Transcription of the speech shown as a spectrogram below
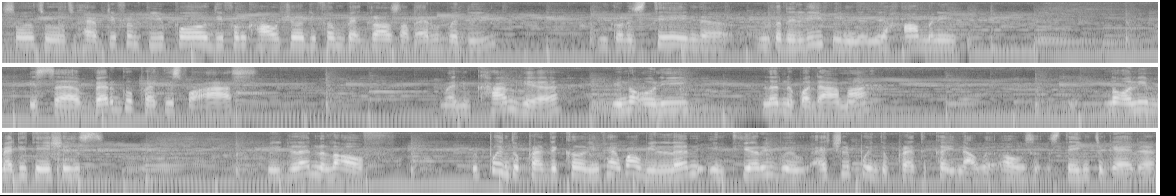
so to, to have different people, different culture, different backgrounds of everybody, we got to stay in the, we got to live in, in harmony. It's a very good practice for us. When you come here, you not only learn about Dharma, not only meditations, we learn a lot of, we put into practical. In fact, what we learn in theory, we actually put into practical in our oh, staying together.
